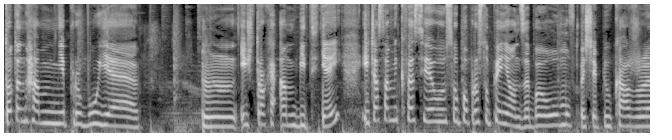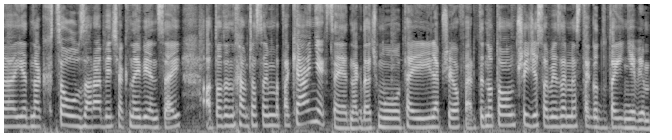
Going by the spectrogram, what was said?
Tottenham nie próbuje iść trochę ambitniej i czasami kwestie są po prostu pieniądze, bo umówmy się, piłkarze jednak chcą zarabiać jak najwięcej, a Tottenham czasami ma takie, a nie chce jednak dać mu tej lepszej oferty, no to on przyjdzie sobie zamiast tego do tej, nie wiem,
